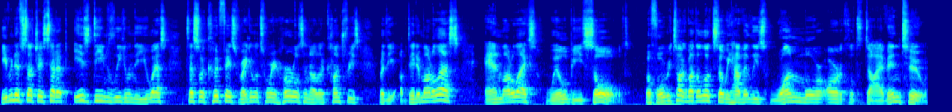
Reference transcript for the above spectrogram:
Even if such a setup is deemed legal in the US, Tesla could face regulatory hurdles in other countries where the updated Model S and Model X will be sold. Before we talk about the looks, though, we have at least one more article to dive into.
